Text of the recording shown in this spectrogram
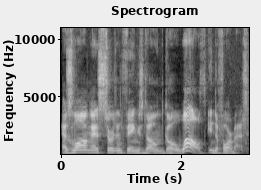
as long as certain things don't go wild in the format.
